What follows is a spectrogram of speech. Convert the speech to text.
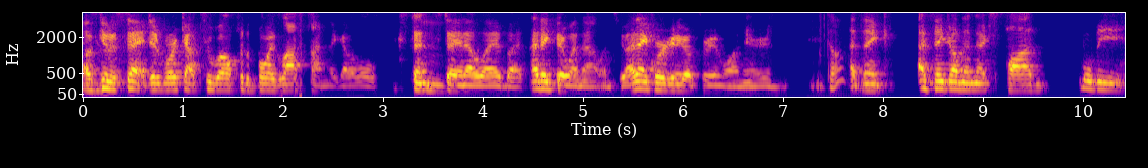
I was gonna say it didn't work out too well for the boys last time. They got a little extended mm. stay in LA, but I think they win that one too. I think we're gonna go three and one here, and okay. I think I think on the next pod we'll be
